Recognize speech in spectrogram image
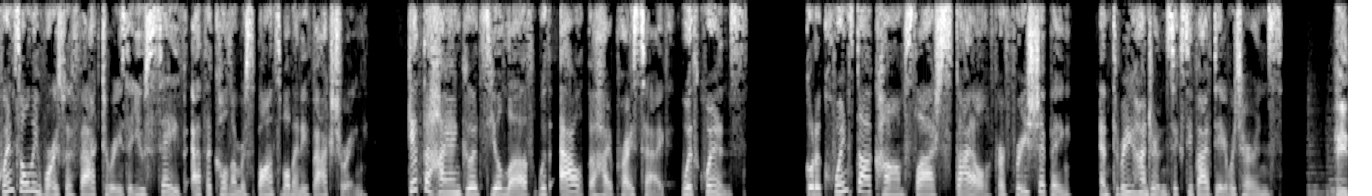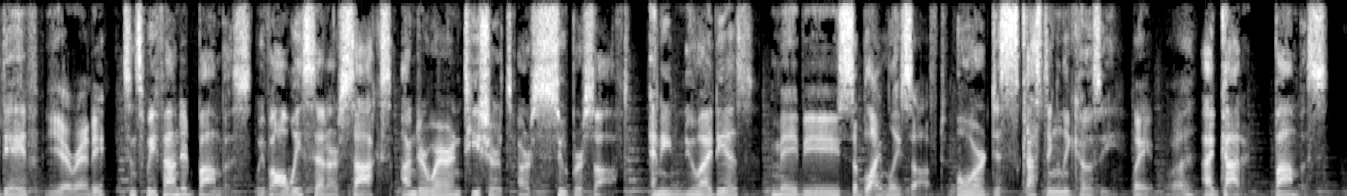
Quince only works with factories that use safe, ethical, and responsible manufacturing. Get the high-end goods you'll love without the high price tag with Quince. Go to quince.com/style for free shipping and 365-day returns. Hey Dave. Yeah, Randy. Since we founded Bombus, we've always said our socks, underwear, and t-shirts are super soft. Any new ideas? Maybe sublimely soft. Or disgustingly cozy. Wait, what? I got it. Bombus.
